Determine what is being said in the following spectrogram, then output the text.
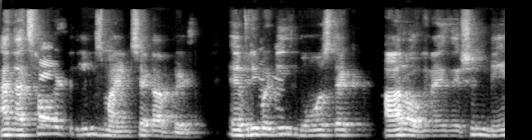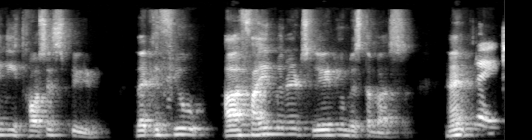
And that's how Right. our team's mindset are built. Everybody knows that our organization main ethos is speed. That if you are five minutes late, you miss the bus. And Right.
